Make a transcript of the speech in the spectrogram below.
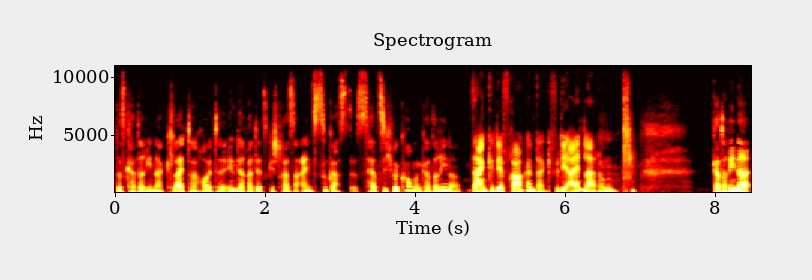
dass Katharina Kleiter heute in der Radetzky Straße 1 zu Gast ist. Herzlich willkommen, Katharina. Danke dir, Frauke, und danke für die Einladung. Katharina,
